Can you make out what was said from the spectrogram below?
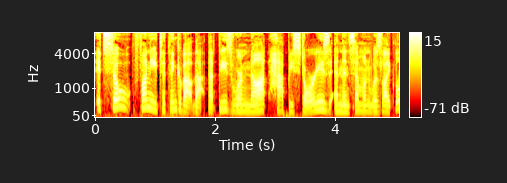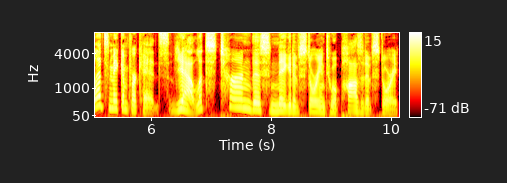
It's so funny to think about that that these were not happy stories and then someone was like, "Let's make them for kids." yeah, let's turn this negative story into a positive story.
